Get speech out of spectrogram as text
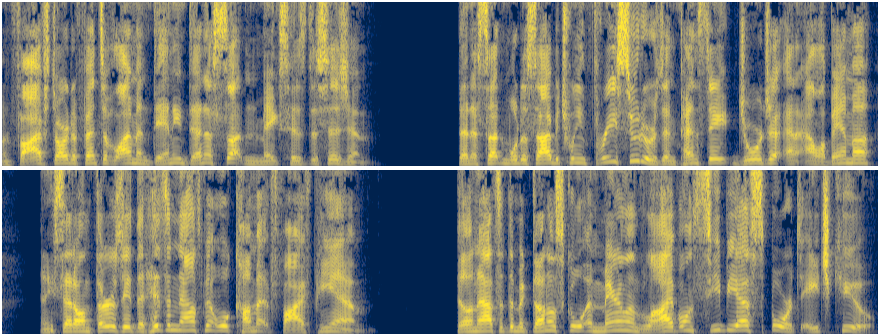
when five star defensive lineman Dani Dennis Sutton makes his decision. Dennis Sutton will decide between three suitors in Penn State, Georgia, and Alabama, and he said on Thursday that his announcement will come at 5 p.m. He'll announce at the McDonough School in Maryland live on CBS Sports HQ.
